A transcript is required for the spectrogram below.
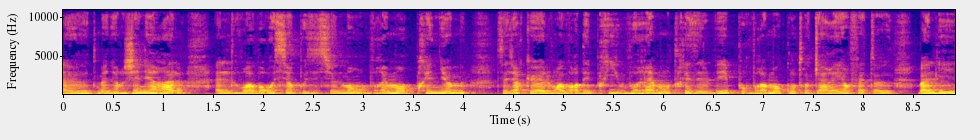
euh, de manière générale, elles vont avoir aussi un positionnement vraiment premium, c'est-à-dire qu'elles vont avoir des prix vraiment très élevés pour vraiment contrecarrer en fait euh, bah, les,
